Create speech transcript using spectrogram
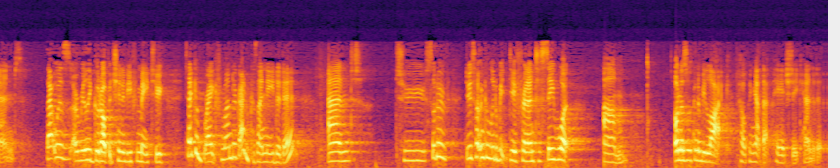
And that was a really good opportunity for me to take a break from undergrad because I needed it and to sort of do something a little bit different and to see what um, honours was going to be like helping out that PhD candidate.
